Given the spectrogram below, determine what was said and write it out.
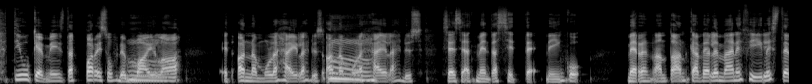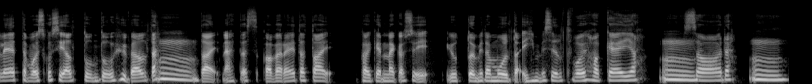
tiukemmin sitä parisuhdemailaa, mm. että anna mulle häilähdys, anna mm. mulle häilähdys. Sen sijaan, että mentäisiin sitten niin kuin – merenrantaan kävelemään ja fiilistelee, että voisiko sieltä tuntua hyvältä mm. tai nähtäisi kavereita tai kaiken näköisiä juttuja, mitä muilta ihmisiltä voi hakea ja Mm. saada. Mm.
